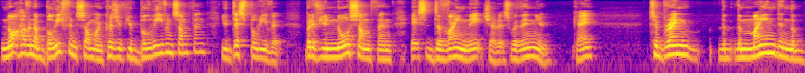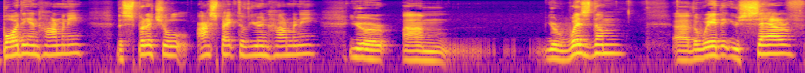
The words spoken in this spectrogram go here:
not having a belief in someone, because if you believe in something, you disbelieve it. But if you know something, it's divine nature, it's within you. Okay? To bring the, the mind and the body in harmony, the spiritual aspect of you in harmony, your um, your wisdom, uh, the way that you serve,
